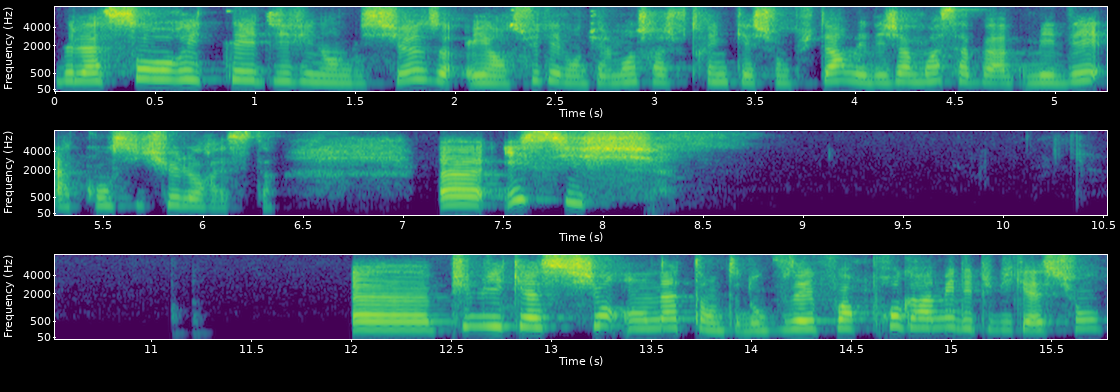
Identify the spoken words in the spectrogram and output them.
de la sororité divine ambitieuse et ensuite éventuellement je rajouterai une question plus tard, mais déjà moi ça va m'aider à constituer le reste. Heu, ici heu, publication en attente. Donc vous allez pouvoir programmer des publications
